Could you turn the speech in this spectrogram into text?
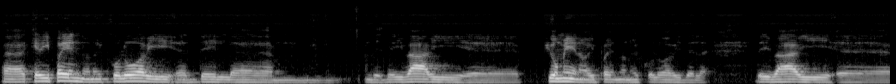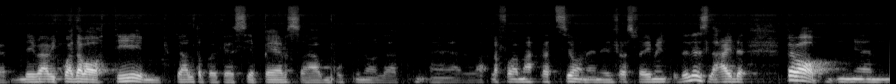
eh, che riprendono i colori eh, del, um, de, dei vari, eh, più o meno riprendono i colori del, dei, vari, eh, dei vari quadrotti, più che altro perché si è persa un pochino la, la, la formattazione nel trasferimento delle slide, però mh, mm,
